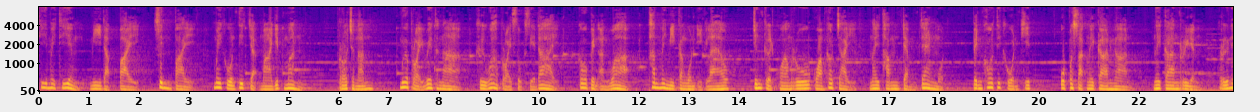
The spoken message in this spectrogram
ที่ไม่เที่ยง มีดับไป สิ้นไป ไม่ควรที่จะมายึดมั่น เพราะฉะนั้นเมื่อปล่อยเวทนา คือว่าปล่อยสุขเสียได้ ก็เป็นอันว่าท่านไม่มีกังวลอีกแล้ว จึงเกิดความรู้ความเข้าใจในธรรมแจ่มแจ้งหมด เป็นข้อที่ควรคิด อุปสรรคในการงาน ในการเรียนหรือใน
